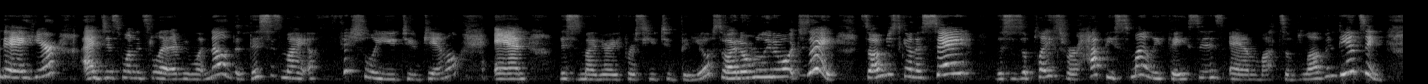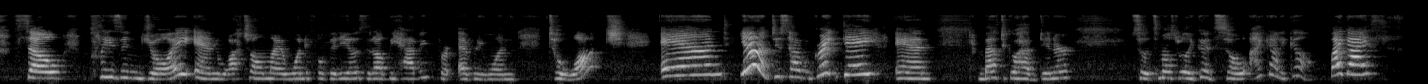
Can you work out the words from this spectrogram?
Day here. I just wanted to let everyone know that this is my official YouTube channel and this is my very first YouTube video so I don't really know what to say. So I'm just gonna say this is a place for happy smiley faces and lots of love and dancing. So please enjoy and watch all my wonderful videos that I'll be having for everyone to watch. And yeah, just have a great day and I'm about to go have dinner so it smells really good so I gotta go. Bye guys!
